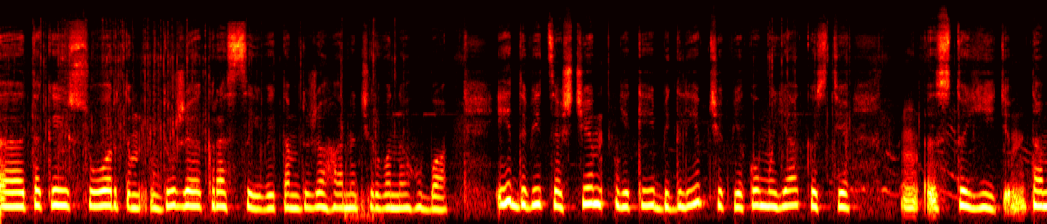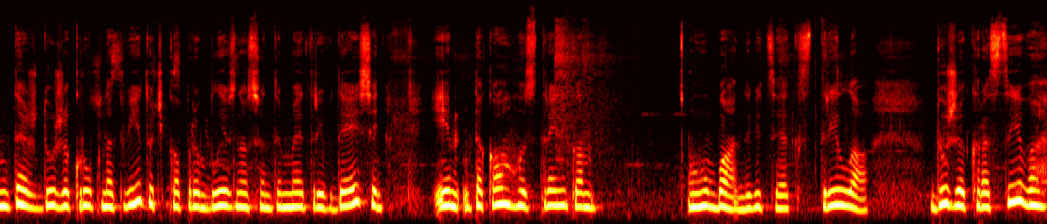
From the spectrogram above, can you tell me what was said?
Е, Такий сорт дуже красивий, там дуже гарна червона губа. І дивіться ще, який бігліпчик, в якому якості стоїть. Там теж дуже крупна квіточка, приблизно сантиметрів 10, і така гостренька губа. Дивіться, як стріла. Дуже красива.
